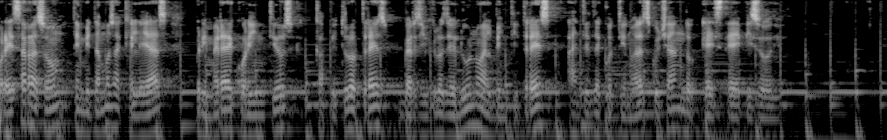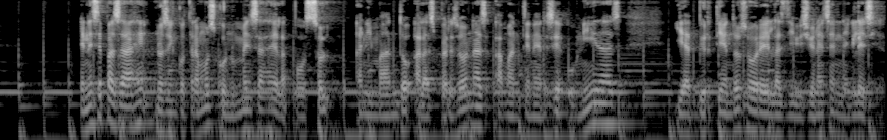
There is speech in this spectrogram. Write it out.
Por esa razón, te invitamos a que leas 1 Corintios capítulo 3, versículos del 1 al 23 antes de continuar escuchando este episodio. En ese pasaje nos encontramos con un mensaje del apóstol animando a las personas a mantenerse unidas y advirtiendo sobre las divisiones en la iglesia.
